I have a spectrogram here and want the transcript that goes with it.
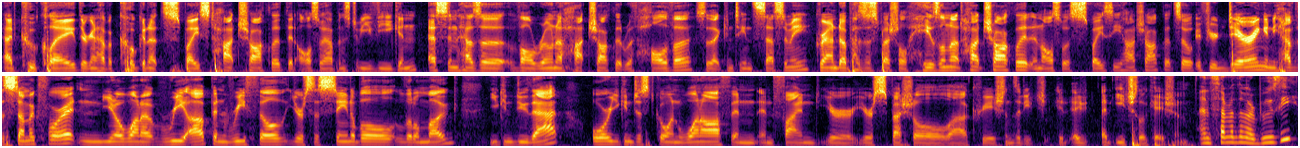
at Kukle, they're going to have a coconut spiced hot chocolate that also happens to be vegan. Essen has a Valrhona hot chocolate with halva, so that contains sesame. Ground Up has a special hazelnut hot chocolate and also a spicy hot chocolate. So, if you're daring and you have the stomach for it and you know want to re up and refill your sustainable little mug, you can do that or you can just go in one off and, and find your your special uh, creations at each at each location. And some of them are boozy.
